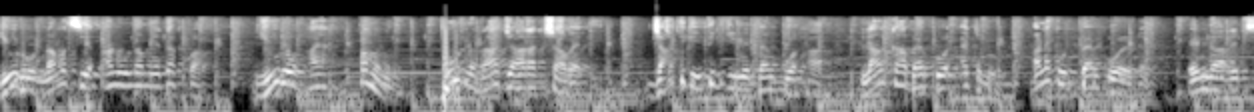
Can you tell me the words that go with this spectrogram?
යූරෝ 999 දක්වා. යූරෝ 6ක් පමණි. පූර්ණ රාජ්‍ය ආරක්ෂාව ඇති ජාතික ඉතිරිකිරීමේ බැංකුව හා ලංකා බැංකුව ඇතුළු අනෙකුත් බැංකුව වලට NRFC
